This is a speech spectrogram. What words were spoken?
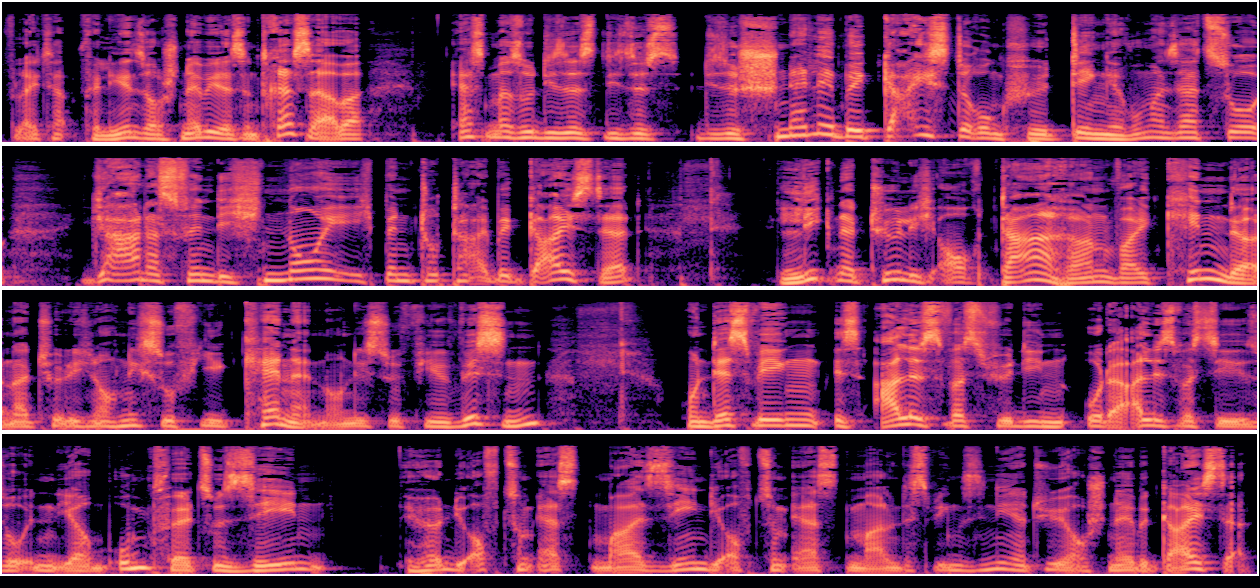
vielleicht verlieren sie auch schnell wieder das Interesse, aber erstmal so dieses, dieses, diese schnelle Begeisterung für Dinge, wo man sagt so, ja, das finde ich neu, ich bin total begeistert, liegt natürlich auch daran, weil Kinder natürlich noch nicht so viel kennen und nicht so viel wissen. Und deswegen ist alles, was für die, oder alles, was sie so in ihrem Umfeld so sehen, hören die oft zum ersten Mal, sehen die oft zum ersten Mal und deswegen sind die natürlich auch schnell begeistert.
